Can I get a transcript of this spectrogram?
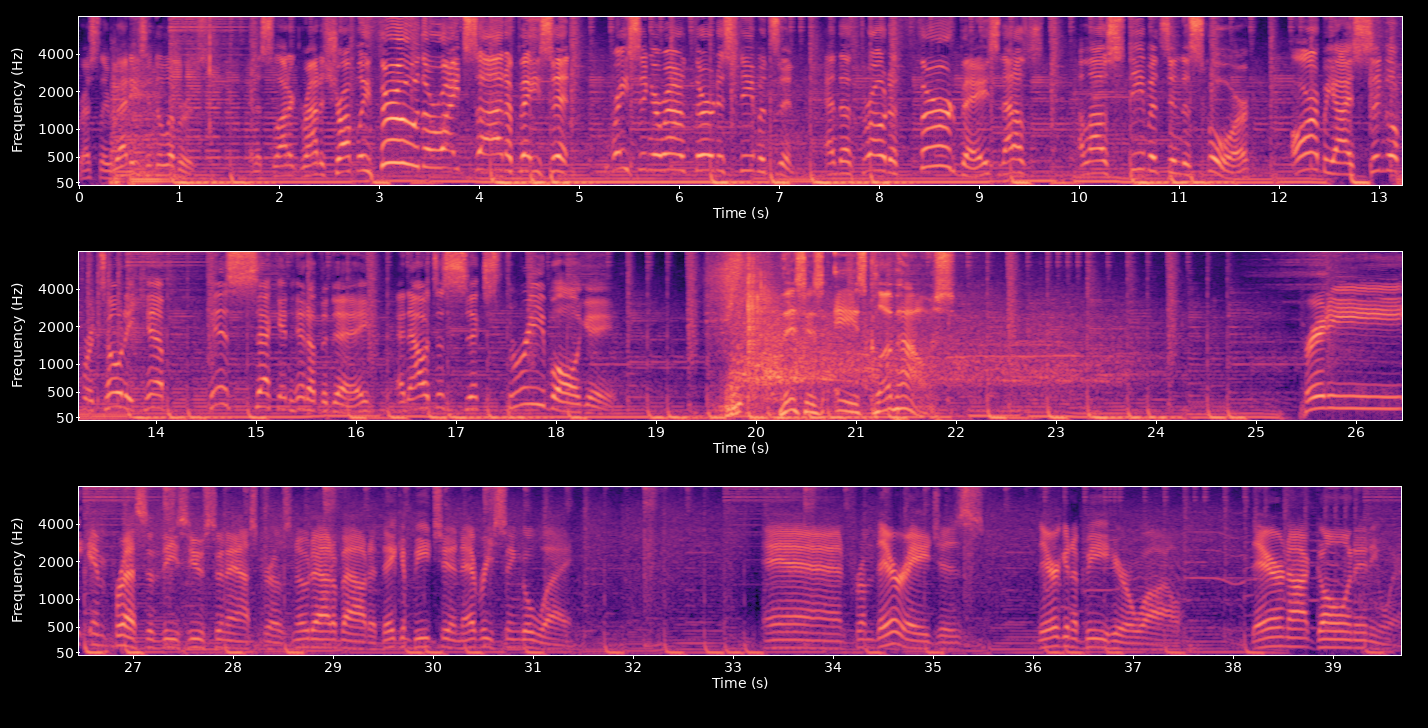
Pressly readies and delivers. And the slaughter grounded sharply through the right side of base hit. Racing around third is Stevenson. And the throw to third base. That allows Stevenson to score. RBI single for Tony Kemp, his second hit of the day. And now it's a 6 3 ball game. This is A's Clubhouse. Pretty impressive, these Houston Astros, no doubt about it. They can beat you in every single way. And from their ages, they're going to be here a while. They're not going anywhere.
